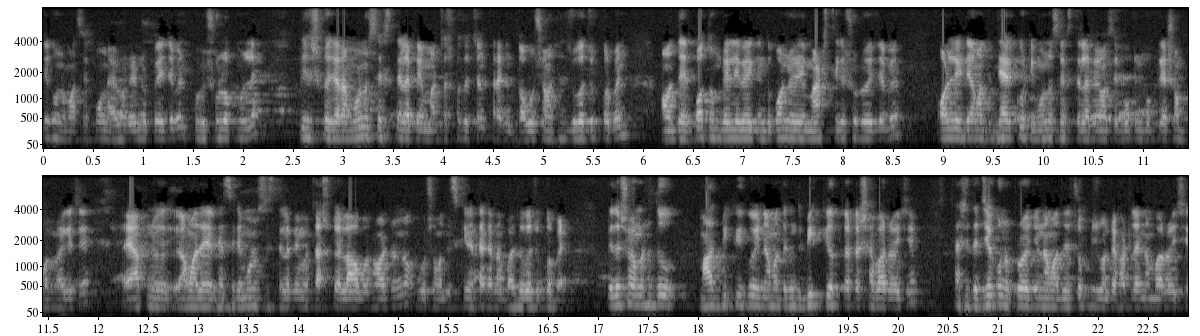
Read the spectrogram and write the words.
যে কোনো মাছের পোনা এবং রেনু পেয়ে যাবেন, খুবই সুলভ মূল্যে। বিশেষ করে যারা মনোসেক্স তেলাপিয়া মাছ চাষ করতে চান, তারা কিন্তু অবশ্যই আমাদের সাথে যোগাযোগ করবেন। আমাদের প্রথম ডেলিভারি কিন্তু পনেরোই মার্চ থেকে শুরু হয়ে যাবে। অলরেডি আমাদের দেড় কোটি মনোসেক্স তেলাপিয়া মাছের বুকিং প্রক্রিয়া সম্পন্ন হয়ে গেছে। তাই আপনি আমাদের কাছে মনোসেক্স তেলাপিয়া মাছ চাষ করে লাভবান হওয়ার জন্য অবশ্যই আমাদের স্ক্রিনে থাকা নাম্বার যোগাযোগ করবেন। এদের সঙ্গে আমরা শুধু মাছ বিক্রি করি না, আমাদের কিন্তু বিক্রিয়ত্ব একটা সেবা রয়েছে। সাথে যে কোনো প্রয়োজন আমাদের চব্বিশ ঘণ্টা হটলাইন নাম্বার রয়েছে,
